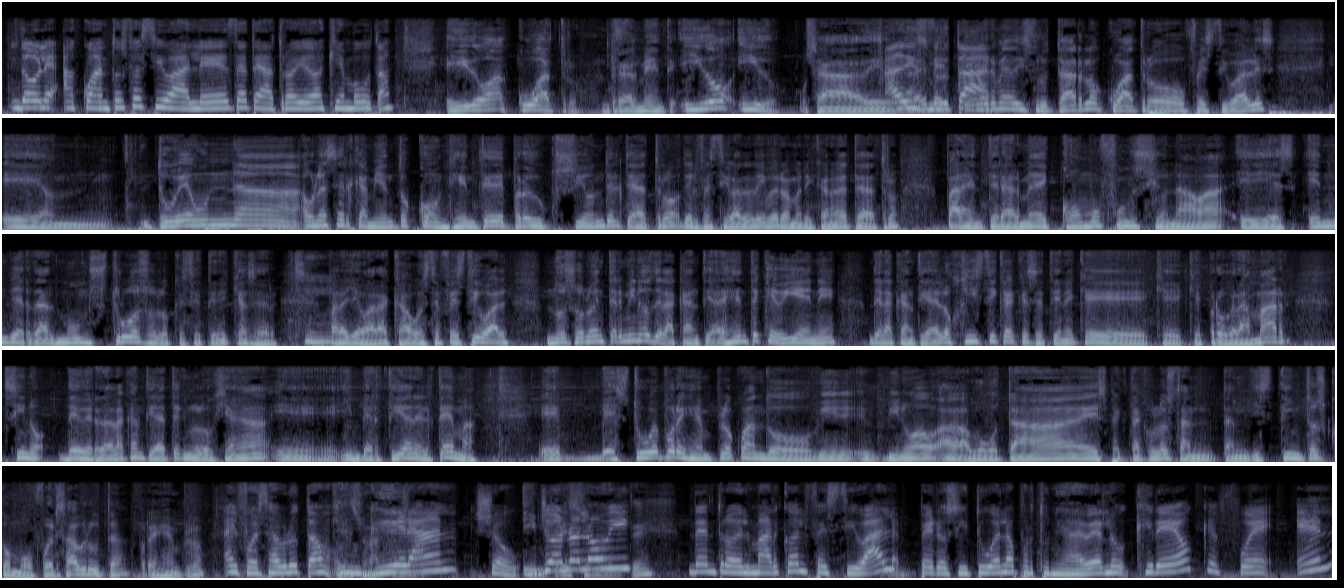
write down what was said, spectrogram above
Doble, ¿a cuántos festivales de teatro ha ido aquí en Bogotá? He ido a cuatro, realmente. Ido, ido. O sea, de, verdad de meterme a disfrutarlo, cuatro festivales. Eh, um, tuve una, un acercamiento con gente de producción del teatro, del Festival Iberoamericano de Teatro, para enterarme de cómo funcionaba. Y es en verdad monstruoso lo que se tiene que hacer Sí. para llevar a cabo este festival. No solo en términos de la cantidad de gente que viene, de la cantidad de logística que se tiene que, que- que programar, sino de verdad la cantidad de tecnología eh, invertida en el tema. Eh, estuve, por ejemplo, cuando vi- vino a, a Bogotá espectáculos tan, tan distintos como Fuerza Bruta, por ejemplo. Hay Fuerza Bruta, un gran show. Yo no lo vi dentro del marco del festival, pero sí tuve la oportunidad de verlo. Creo que fue en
